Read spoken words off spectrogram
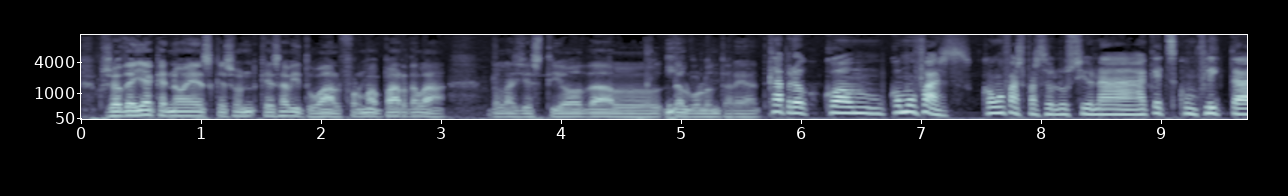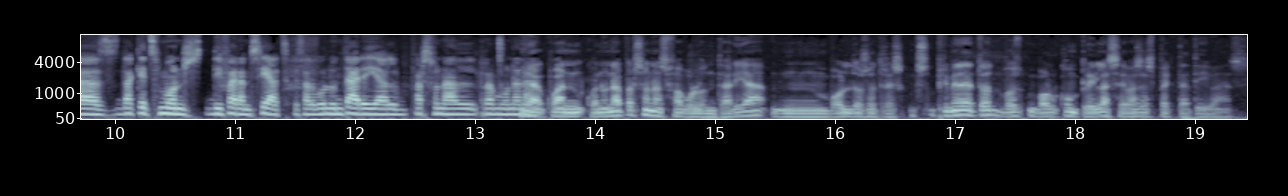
Per això deia que no és, que és, un, que és habitual, forma part de la, de la gestió del, I- del voluntariat. Clar, però com, com ho fas? Com ho fas per solucionar aquests conflictes d'aquests mons diferenciats, que és el voluntari i el personal Mira, remunerat? quan, quan una persona es fa voluntària, mm, vol dos o tres... Primer de tot, vol, vol complir les seves expectatives.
